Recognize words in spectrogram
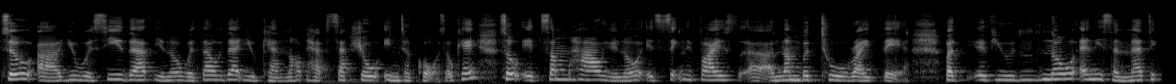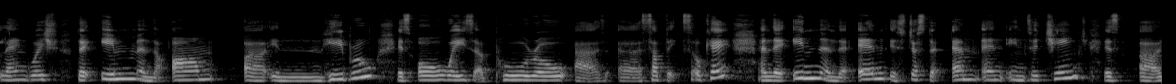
So uh, you will see that, you know, without that you cannot have sexual intercourse, okay? So it somehow, you know, it signifies uh, a number number two right there. But if you know any Semitic language, the im and the am uh, in Hebrew is always a plural uh, uh, suffix, okay? And the in and the n is just the mn interchange is uh,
